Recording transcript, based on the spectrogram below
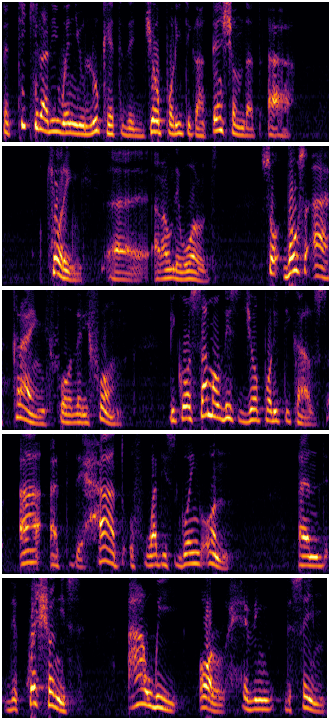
particularly when you look at the geopolitical tension that are occurring uh, around the world. So those are crying for the reform because some of these geopoliticals are at the heart of what is going on. And the question is, are we all having the same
